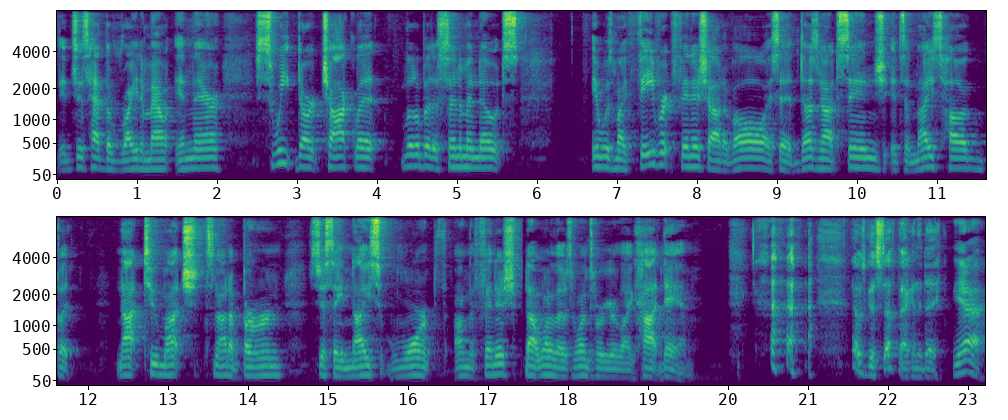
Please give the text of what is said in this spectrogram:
It just had the right amount in there. Sweet dark chocolate, a little bit of cinnamon notes. It was my favorite finish out of all. I said it does not singe. It's a nice hug, but not too much. It's not a burn. It's just a nice warmth on the finish. Not one of those ones where you're like, hot damn. that was good stuff back in the day. Yeah.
